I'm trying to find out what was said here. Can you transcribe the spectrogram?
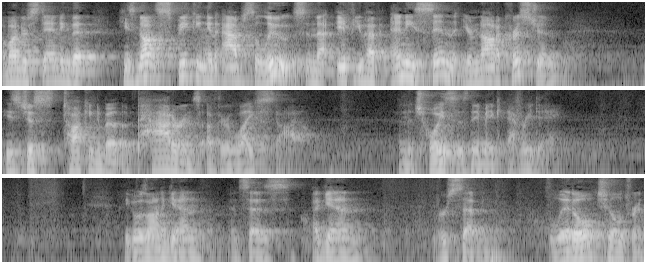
of understanding that he's not speaking in absolutes and that if you have any sin that you're not a Christian, He's just talking about the patterns of their lifestyle and the choices they make every day. He goes on again and says, again, verse 7 little children.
